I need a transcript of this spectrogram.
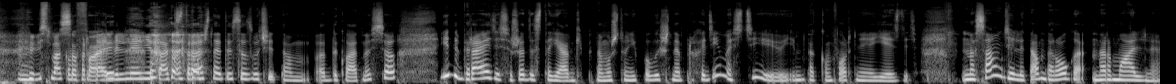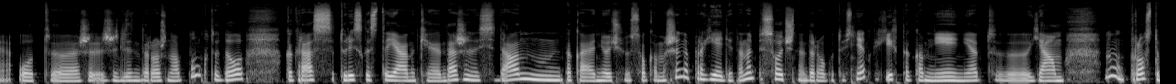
весьма комфортабельные, не так страшно это все звучит, там адекватно все, и добираетесь уже до стоянки, потому что у них повышенная проходимость, и им так комфортнее ездить. На самом деле там дорога нормальная от э, железнодорожного пункта до как раз туристской стоянки. Даже на седан такая не очень высокая машина проедет, она песочная дорога, то есть нет каких-то камней, нет э, ям, ну, просто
